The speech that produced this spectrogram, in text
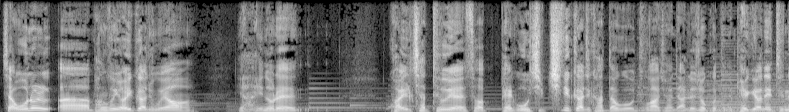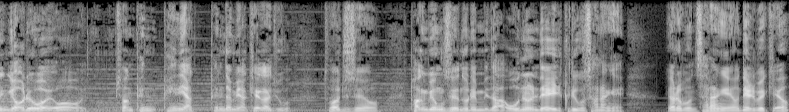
자, 오늘 아, 방송 여기까지고요. 야, 이 노래 과일 차트에서 157위까지 갔다고 누가 저한테 알려줬거든요. 100연에 드는 게 어려워요. 전 팬, 팬이 약, 팬덤이 약해가지고 도와주세요. 박명수의 노래입니다. 오늘, 내일, 그리고 사랑해. 여러분, 사랑해요. 내일 뵐게요.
